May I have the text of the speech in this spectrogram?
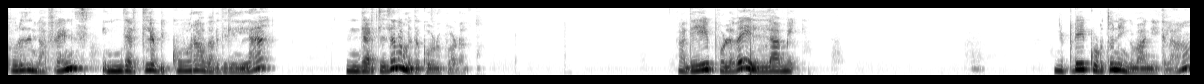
புரியுதுங்களா ஃப்ரெண்ட்ஸ் இந்த இடத்துல இப்படி கூராக வருது இல்லைங்களா? இந்த இடத்துல தான் நம்ம இந்த கோடு போடணும். அதே போலவே எல்லாமே. இப்படியே கொடுத்தும் நீங்கள் வாங்கிக்கலாம்.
